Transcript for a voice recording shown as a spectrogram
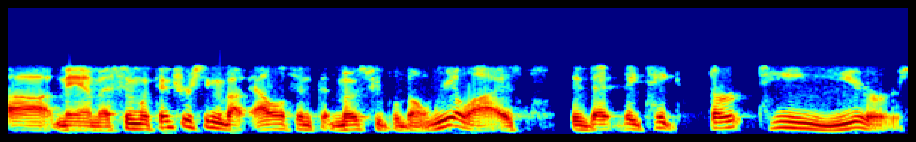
uh, mammoths. And what's interesting about elephants that most people don't realize is that they take 13 years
